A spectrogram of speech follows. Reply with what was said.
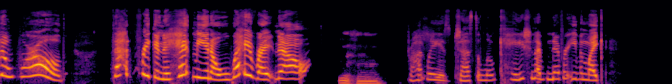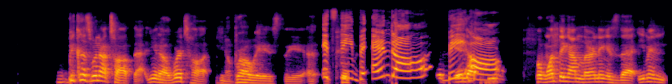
the world? That freaking hit me in a way right now. Mhm. Broadway is just a location. I've never even like because we're not taught that you know we're taught you know broadway is the uh, it's the b- end all, be end all, all. But one thing I'm learning is that even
